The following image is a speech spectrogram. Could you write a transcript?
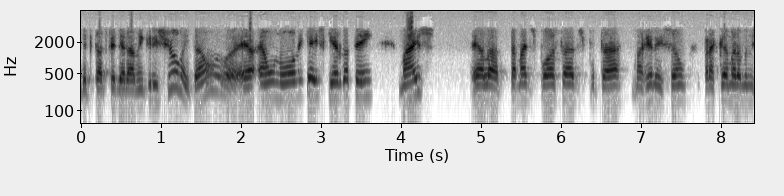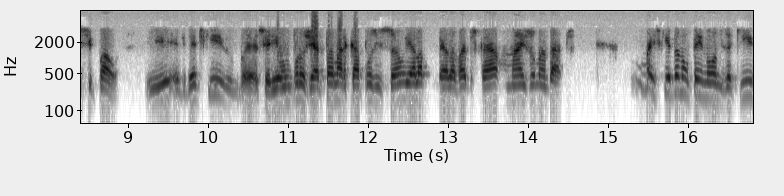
deputado federal em Criciúma, então é, é, um nome que a esquerda tem, mas ela está mais disposta a disputar uma reeleição para a Câmara Municipal. E evidente que eh, seria um projeto para marcar posição e ela, ela vai buscar mais um mandato a esquerda não tem nomes aqui,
